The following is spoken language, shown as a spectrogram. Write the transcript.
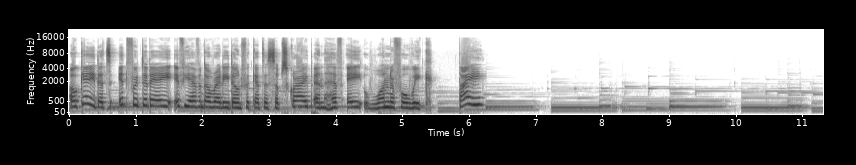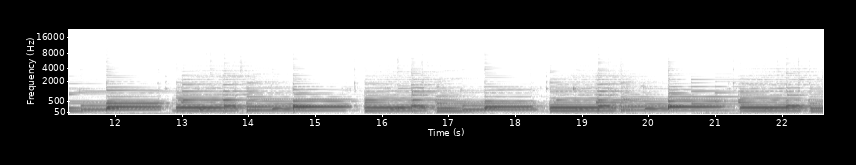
Okay, that's it for today. If you haven't already, don't forget to subscribe and have a wonderful week. Bye!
